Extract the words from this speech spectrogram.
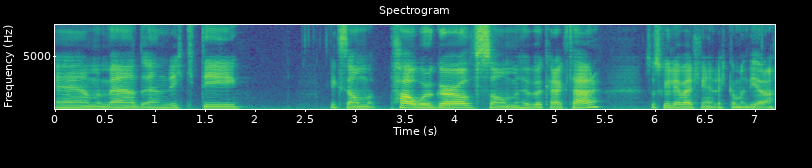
ehm, med en riktig liksom power girl som huvudkaraktär, så skulle jag verkligen rekommendera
